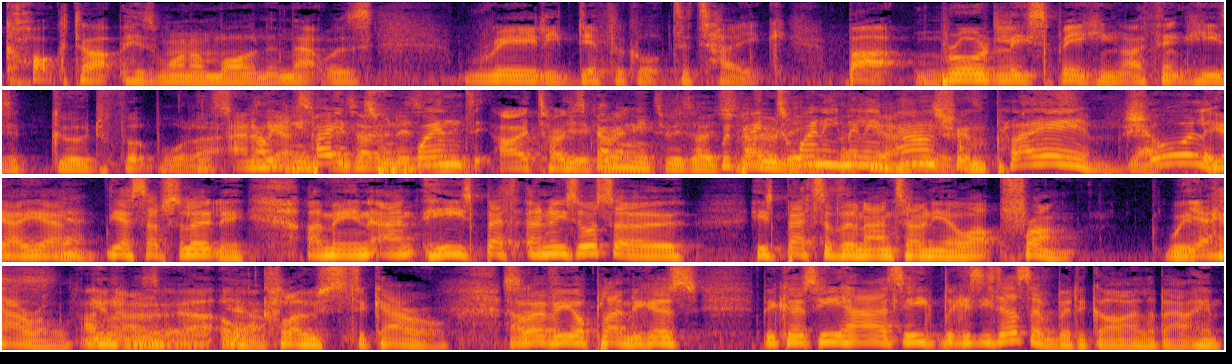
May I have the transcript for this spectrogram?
cocked up his one on one, and that was. Really difficult to take, but mm. broadly speaking, I think he's a good footballer. He's and we paid own, isn't he? twenty. I totally He's agree. coming into his own We paid twenty million Yeah, pounds for him. Play him, Yeah. surely. Yeah, yeah, yes, absolutely. I mean, and he's better, and he's also he's better than Antonio up front with Yes, Carroll, you know, so. uh, or Yeah. close to Carroll. However, you're playing because because he has he because he does have a bit of guile about him.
